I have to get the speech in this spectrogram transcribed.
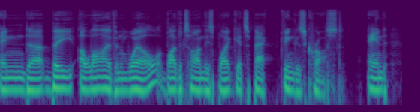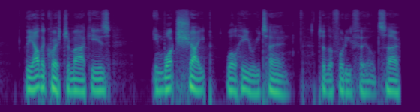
and uh, be alive and well by the time this bloke gets back, fingers crossed. And the other question mark is in what shape will he return to the footy field? So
